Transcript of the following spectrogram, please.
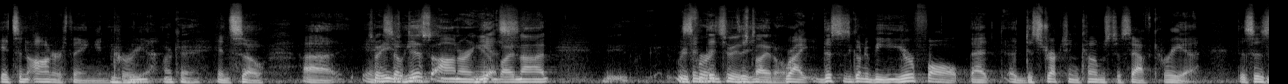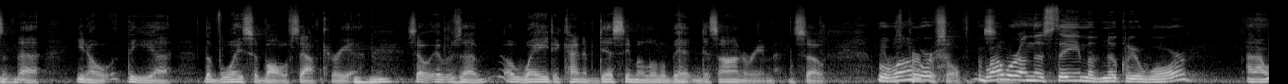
it's an honor thing in Korea. Okay. And so, uh, and So he's dishonoring him yes. by not referring this- to his title. Right. This is going to be your fault that uh, destruction comes to South Korea. This isn't Mm-hmm. the, you know, the uh, the voice of all of South Korea. Mm-hmm. So it was a, a way to kind of diss him a little bit and dishonor him. And so Well, it was while purposeful. We're, while So- we're on this theme of nuclear war, and I,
